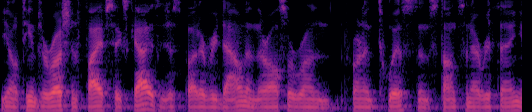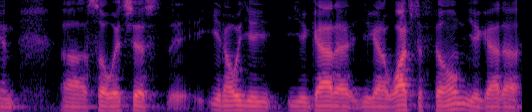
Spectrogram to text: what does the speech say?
you know teams are rushing five six guys in just about every down, and they're also running running twists and stunts and everything, and uh, so it's just you know you you gotta you gotta watch the film, you gotta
